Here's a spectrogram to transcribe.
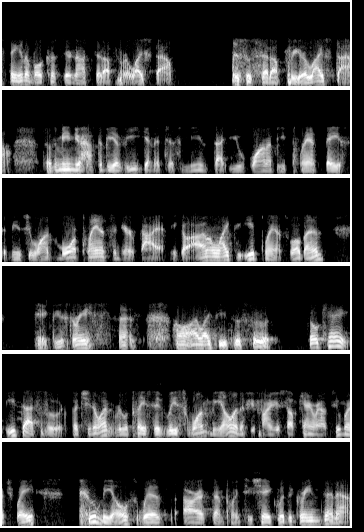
sustainable because they're not set up for a lifestyle this is set up for your lifestyle. Doesn't mean you have to be a vegan. It just means that you want to be plant based. It means you want more plants in your diet. You go, I don't like to eat plants. Well, then take these greens. oh, I like to eat this food. Okay. Eat that food. But you know what? Replace at least one meal. And if you find yourself carrying around too much weight, two meals with RS 10.2 shake with the greens in it.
